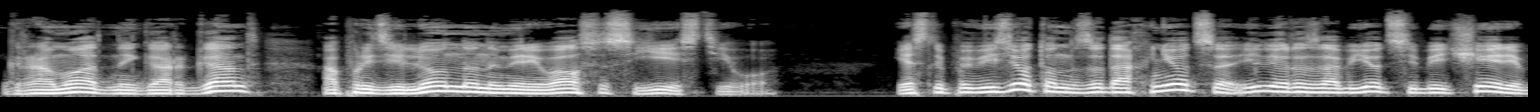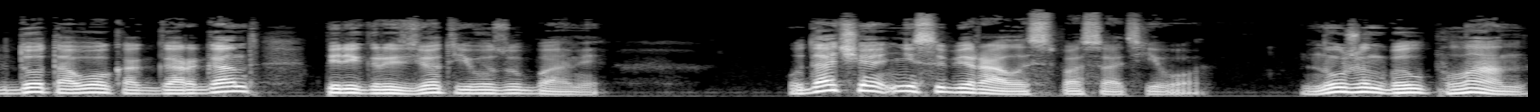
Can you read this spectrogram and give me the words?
громадный гаргант, определенно намеревался съесть его. Если повезет, он задохнется или разобьет себе череп до того, как гаргант перегрызет его зубами. Удача не собиралась спасать его. Нужен был план.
